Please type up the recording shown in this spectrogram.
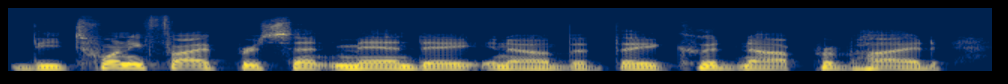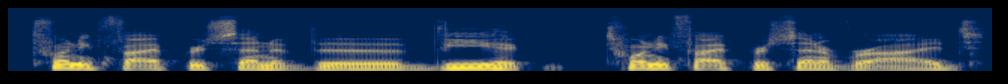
the 25% mandate, you know, that they could not provide 25% of the vehicle, 25% of rides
